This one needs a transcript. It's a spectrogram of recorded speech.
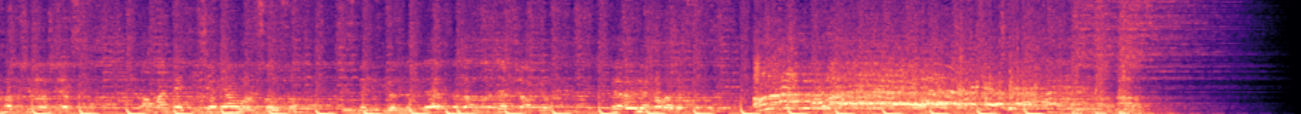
Şey ulaşacaksınız. Ama netice ne olursa olsun siz benim gönlümde hep kazandığınız hep şampiyon. Ve öyle kalacaksınız. Allah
